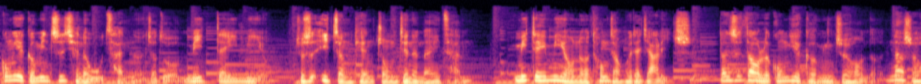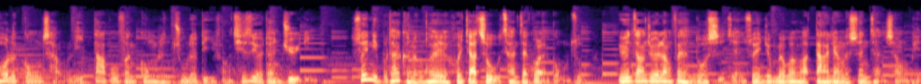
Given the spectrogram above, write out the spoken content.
工业革命之前的午餐呢，叫做 midday meal，就是一整天中间的那一餐。midday meal 呢，通常会在家里吃，但是到了工业革命之后呢，那时候的工厂离大部分工人住的地方其实有一段距离，所以你不太可能会回家吃午餐再过来工作，因为这样就会浪费很多时间，所以你就没有办法大量的生产商品。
